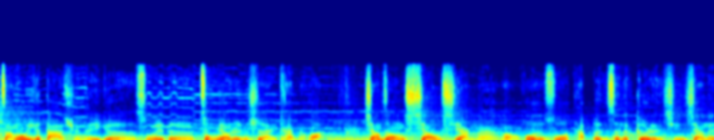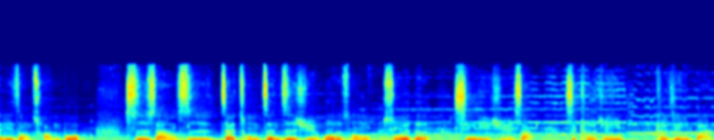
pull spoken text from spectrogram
掌握一个大权的一个所谓的重要人士来看的话，像这种肖像啊，哈，或者说他本身的个人形象的一种传播，事实上是在从政治学或者从所谓的心理学上是可见一可见一斑。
